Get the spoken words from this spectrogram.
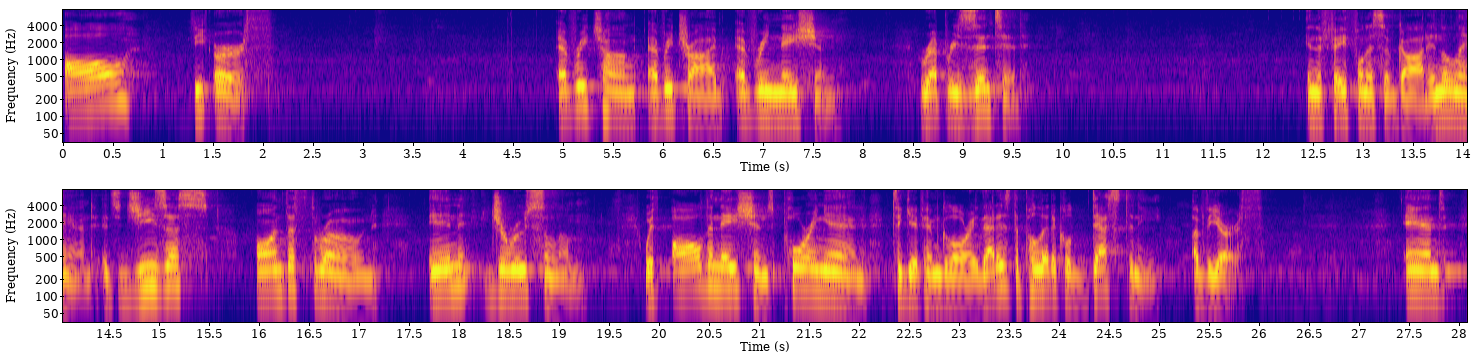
all the earth, every tongue, every tribe, every nation represented in the faithfulness of God, in the land. It's Jesus on the throne in Jerusalem with all the nations pouring in to give him glory. That is the political destiny of the earth. And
